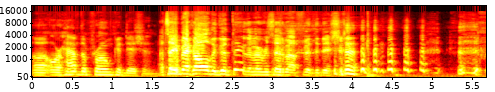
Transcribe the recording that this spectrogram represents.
uh, or have the prone condition. I take back all the good things I've ever said about fifth edition.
